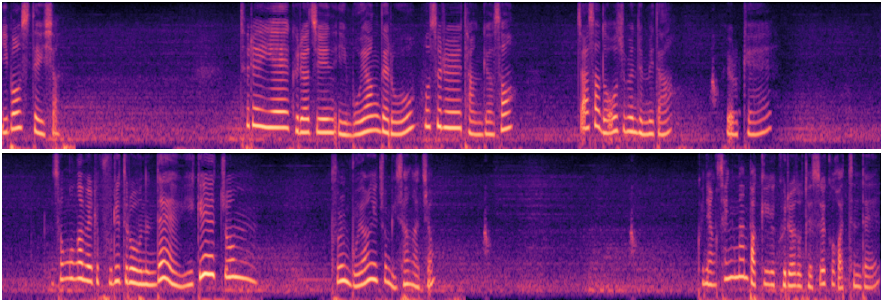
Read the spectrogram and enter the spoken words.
2번 스테이션. 트레이에 그려진 이 모양대로 호스를 당겨서 짜서 넣어주면 됩니다. 이렇게. 성공하면 이렇게 불이 들어오는데 이게 좀 불 모양이 좀 이상하죠? 그냥 색만 바뀌게 그려도 됐을 것 같은데.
